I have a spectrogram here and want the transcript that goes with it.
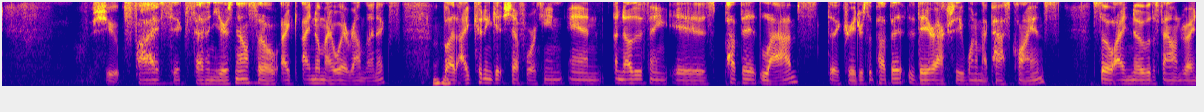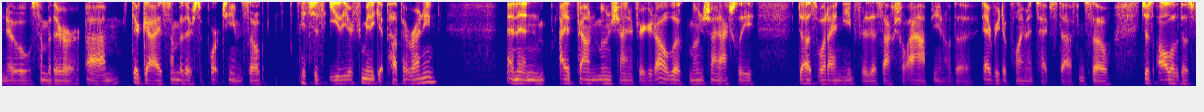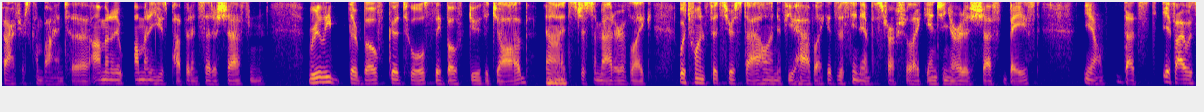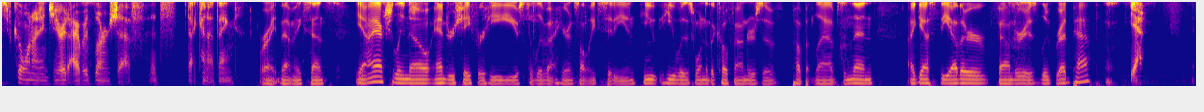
shoot five, six, seven years now, so I I know my way around Linux, mm-hmm. but I couldn't get Chef working. And another thing is Puppet Labs, the creators of Puppet. They're actually one of my past clients, so I know the founder. I know some of their um, their guys, some of their support team. So it's just easier for me to get Puppet running. And then I found Moonshine and figured, oh look, Moonshine actually does what I need for this actual app, you know, the every deployment type stuff. And so just all of those factors combined to I'm gonna I'm gonna use Puppet instead of Chef and really they're both good tools. They both do the job. Uh, it's just a matter of like which one fits your style and if you have like existing infrastructure like Engine Yard is Chef based, you know, that's if I was going on Engine Yard, I would learn Chef. It's that kind of thing. Right, that makes sense. Yeah, I actually know Andrew Shafer. He used to live out here in Salt Lake City, and he he was one of the co-founders of Puppet Labs. And then I guess the other founder is Luke Redpath. Yeah.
